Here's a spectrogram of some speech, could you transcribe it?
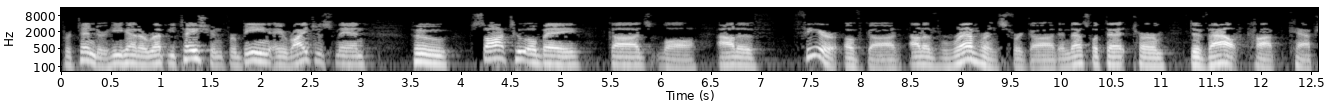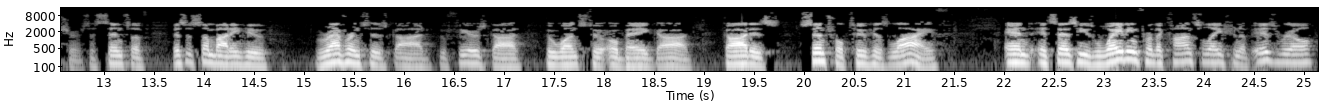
pretender. He had a reputation for being a righteous man who sought to obey God's law out of fear of God, out of reverence for God. And that's what that term devout captures a sense of this is somebody who reverences God, who fears God, who wants to obey God. God is central to his life. And it says he's waiting for the consolation of Israel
